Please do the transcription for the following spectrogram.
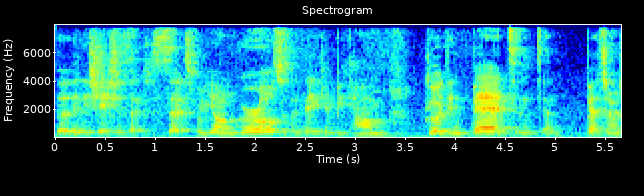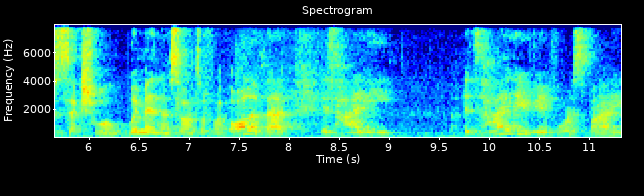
the initiation sex, sex for young girls so that they can become good in bed and, and better sexual women and so on and so forth. All of that is highly it's highly reinforced by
